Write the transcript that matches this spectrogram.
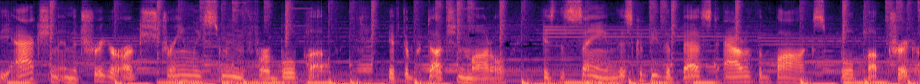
The action and the trigger are extremely smooth for a bullpup. If the production model is the same, this could be the best out of the box bullpup trigger.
